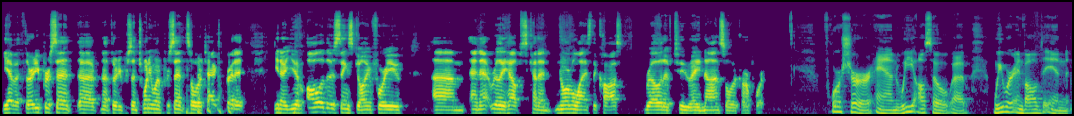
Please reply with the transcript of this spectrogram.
You have a 30%, uh, not 30%, 21% solar tax credit. You know, you have all of those things going for you. Um, and that really helps kind of normalize the cost relative to a non solar carport. For sure, and we also uh, we were involved in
